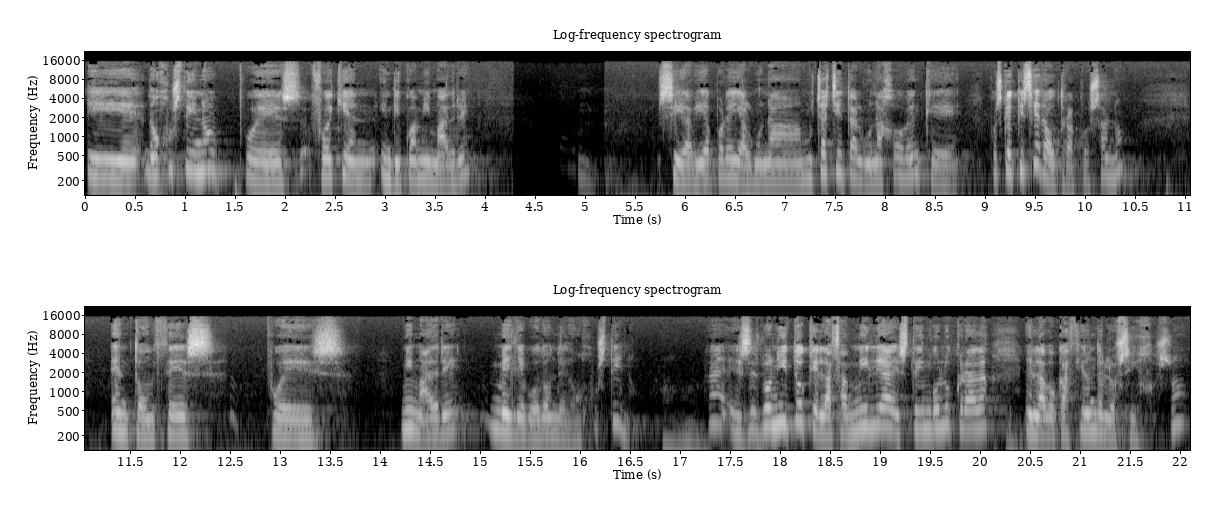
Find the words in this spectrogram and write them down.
Y don Justino, pues fue quien indicó a mi madre si había por ahí alguna muchachita, alguna joven que pues que quisiera otra cosa, ¿no? Entonces, pues mi madre me llevó donde don Justino. Ah. ¿Eh? Es bonito que la familia esté involucrada en la vocación de los hijos, ¿no?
